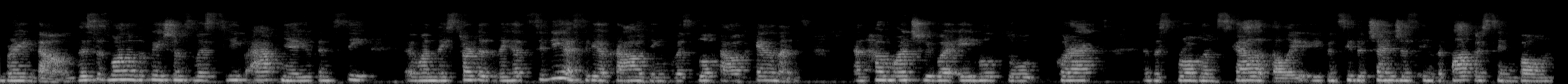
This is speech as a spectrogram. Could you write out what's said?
breakdown. This is one of the patients with sleep apnea. You can see uh, when they started, they had severe, severe crowding with blocked out canines, and how much we were able to correct this problem skeletally. You can see the changes in the buttressing bone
